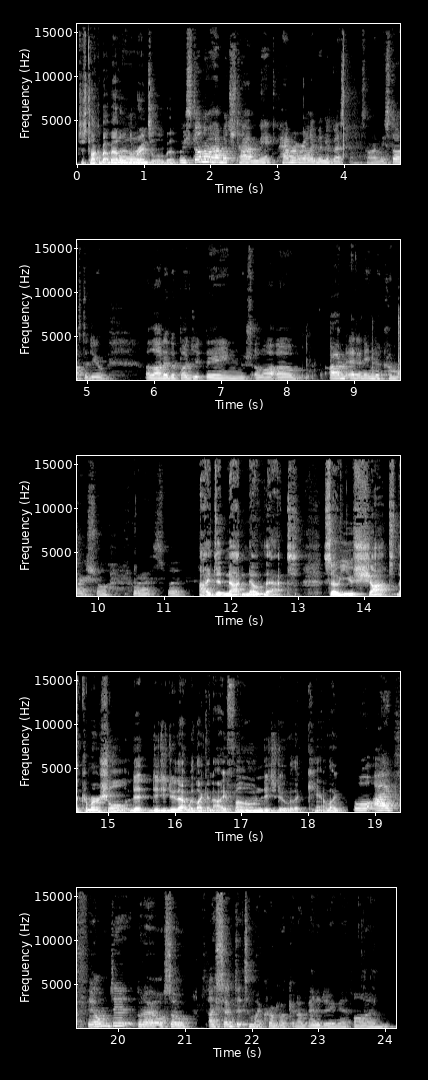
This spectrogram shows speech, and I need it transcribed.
just talk about Battle of the Uh, Brains a little bit. We still don't have much time. We haven't really been investing time. We still have to do a lot of the budget things, a lot of. I'm editing the commercial for us, but I did not know that. So you shot the commercial. Did did you do that with like an iPhone? Did you do it with a can like? well, I filmed it, but I also I sent it to my Chromebook and I'm editing it on.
